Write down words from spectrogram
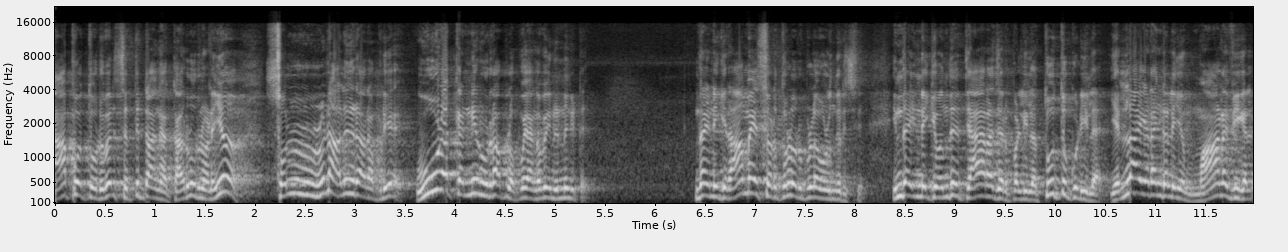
நாற்பத்தோரு பேர் செத்துட்டாங்க. கரூர்னனையும் சொல்லுன்னு அழுகிறார் அப்படியே. ஊழக்கண்ணீர் உருறாப்புல போய் அங்கே போய் நின்றுக்கிட்டு இந்த இன்னைக்கு ராமேஸ்வரத்தில் ஒரு பிள்ளை விழுந்துருச்சு. இந்த இன்னைக்கு வந்து தியாகராஜர் பள்ளியில் தூத்துக்குடியில் எல்லா இடங்களையும் மாணவிகள்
